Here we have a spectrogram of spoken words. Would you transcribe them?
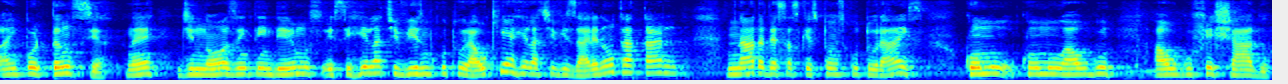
a importância né, de nós entendermos esse relativismo cultural. O que é relativizar? É não tratar nada dessas questões culturais como, como algo, algo fechado,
